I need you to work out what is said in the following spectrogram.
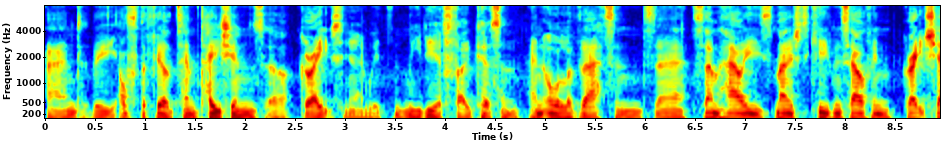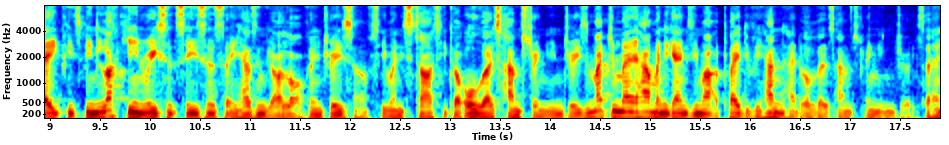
and the off the field temptations are great, you know, with media focus and and all of that, and uh, somehow he's managed to keep himself in great shape. He's been lucky in recent seasons that he hasn't got a lot of injuries. Obviously, when he started, he got all those hamstring injuries. Imagine how many games he might have played if he hadn't had all those hamstring injuries. So,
